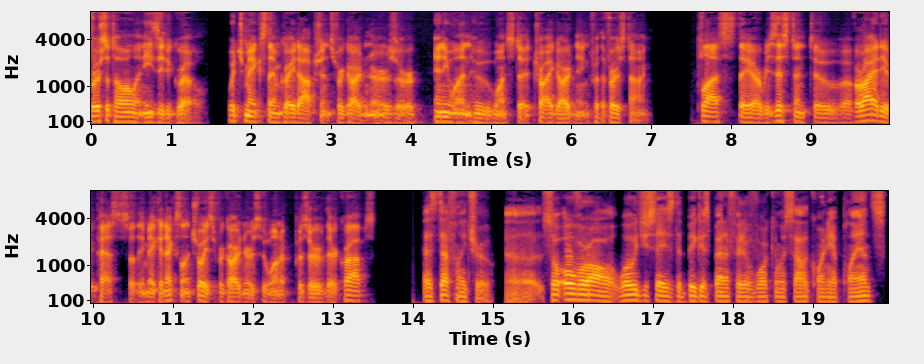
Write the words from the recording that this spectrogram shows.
versatile and easy to grow, which makes them great options for gardeners or anyone who wants to try gardening for the first time. Plus, they are resistant to a variety of pests, so they make an excellent choice for gardeners who want to preserve their crops. That's definitely true. Uh, so, overall, what would you say is the biggest benefit of working with Salicornia plants?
